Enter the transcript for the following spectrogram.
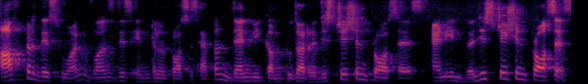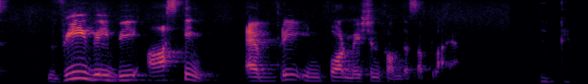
After this one once this internal process happens then we come to the registration process. And in registration process we will be asking every information from the supplier. Okay.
